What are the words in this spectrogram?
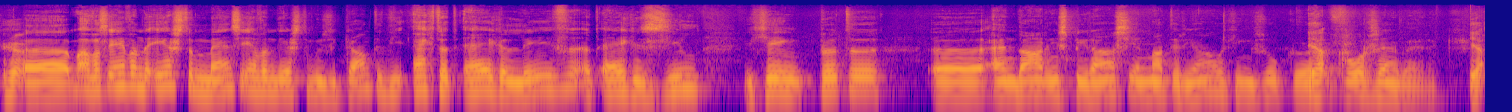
Eh, maar hij was een van de eerste mensen, een van de eerste muzikanten die echt het eigen leven, het eigen ziel ging putten eh, en daar inspiratie en materiaal ging zoeken Ja. voor zijn werk. Ja.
